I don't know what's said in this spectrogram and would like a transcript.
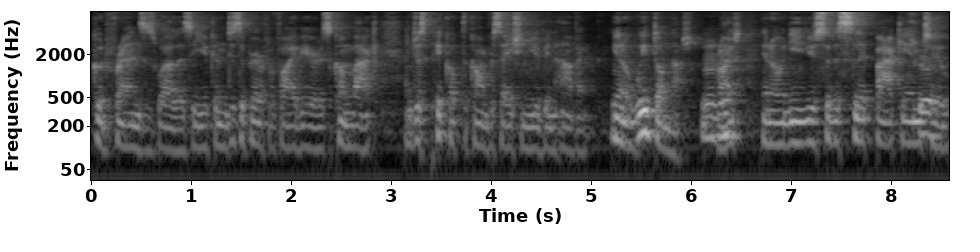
good friends as well is that you can disappear for five years, come back, and just pick up the conversation you've been having. You know, mm. we've done that, mm-hmm. right? You know, and you, you sort of slip back into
